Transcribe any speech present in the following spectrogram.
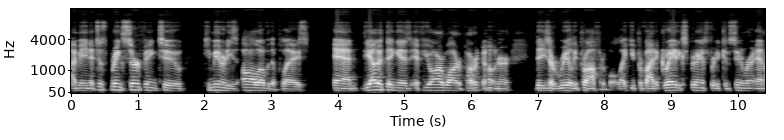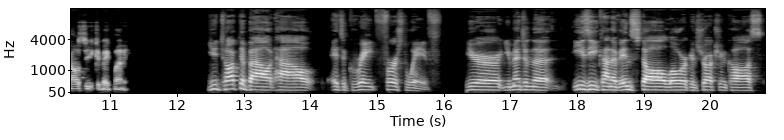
I mean, it just brings surfing to communities all over the place. And the other thing is, if you are a water park owner, these are really profitable. Like you provide a great experience for your consumer, and also you can make money you talked about how it's a great first wave. You're you mentioned the easy kind of install, lower construction costs,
